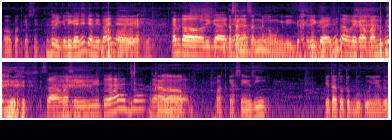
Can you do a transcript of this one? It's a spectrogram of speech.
Oh podcastnya. liga liganya jangan ditanya Oh iya iya. kan kalau liganya Kita sangat senang ngomongin liga. liganya sampai kapan pun selama masih itu aja Kalau podcastnya sih kita tutup bukunya itu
